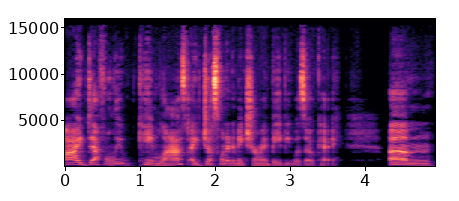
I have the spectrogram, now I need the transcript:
I definitely came last. I just wanted to make sure my baby was okay. Um,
